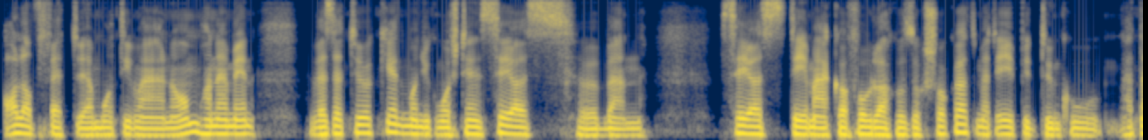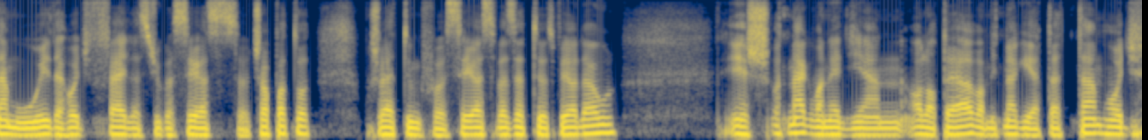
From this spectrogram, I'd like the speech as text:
alapvetően motiválnom, hanem én vezetőként, mondjuk most én salesben sales témákkal foglalkozok sokat, mert építünk, ú, hát nem új, de hogy fejlesztjük a sales csapatot. Most vettünk fel sales vezetőt például, és ott megvan egy ilyen alapelv, amit megértettem, hogy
